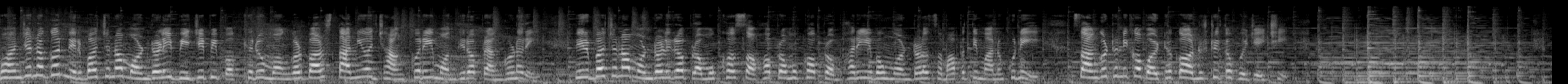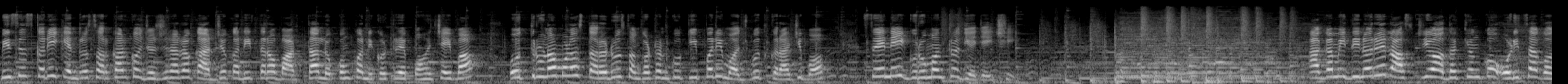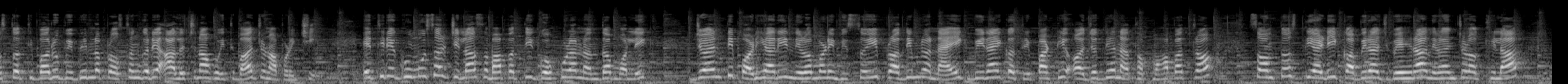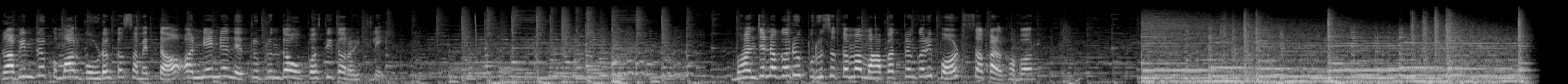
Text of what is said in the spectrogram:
ଭଞ୍ଜନଗର ନିର୍ବାଚନ ମଣ୍ଡଳୀ ବିଜେପି ପକ୍ଷରୁ ମଙ୍ଗଳବାର ସ୍ଥାନୀୟ ଝାଙ୍କରେଇ ମନ୍ଦିର ପ୍ରାଙ୍ଗଣରେ ନିର୍ବାଚନ ମଣ୍ଡଳୀର ପ୍ରମୁଖ ସହପ୍ରମୁଖ ପ୍ରଭାରୀ ଏବଂ ମଣ୍ଡଳ ସଭାପତିମାନଙ୍କୁ ନେଇ ସାଙ୍ଗଠନିକ ବୈଠକ ଅନୁଷ୍ଠିତ ହୋଇଯାଇଛି। ବିଶେଷକରି କେନ୍ଦ୍ର ସରକାରଙ୍କ ଯୋଜନାର କାର୍ଯ୍ୟକାରିତାର ବାର୍ତ୍ତା ଲୋକଙ୍କ ନିକଟରେ ପହଞ୍ଚାଇବା ଓ ତୃଣମୂଳ ସ୍ତରରୁ ସଂଗଠନକୁ କିପରି ମଜବୁତ କରାଯିବ ସେ ନେଇ ଗୁରୁମନ୍ତ୍ର ଦିଆଯାଇଛି। ଆଗାମୀ ଦିନରେ ରାଷ୍ଟ୍ରୀୟ ଅଧ୍ୟକ୍ଷଙ୍କ ଓଡ଼ିଶା ଗସ୍ତ ଥିବାରୁ ବିଭିନ୍ନ ପ୍ରସଙ୍ଗରେ ଆଲୋଚନା ହୋଇଥିବା ଜଣାପଡ଼ିଛି। ଏଥିରେ ଘୁମୁସର ଜିଲ୍ଲା ସଭାପତି ଗୋକୁଳାନନ୍ଦ ମଲ୍ଲିକ ଜୟନ୍ତୀ ପଢ଼ିଆରୀ ନୀଳମଣି ବିଶୋଇ ପ୍ରଦ୍ୟୁମ୍ନ ନାୟକ ବିନାୟକ ତ୍ରିପାଠୀ ଅଯୋଧ୍ୟାନାଥ ମହାପାତ୍ର ସନ୍ତୋଷ ତିଆଡ଼ି କବିରାଜ ବେହେରା ନୀଳାଞ୍ଚଳ ଖିଲାର ରବୀନ୍ଦ୍ର କୁମାର ଗୌଡ଼ଙ୍କ ସମେତ ଅନ୍ୟାନ୍ୟ ନେତୃବୃନ୍ଦ ଉପସ୍ଥିତ ରହିଥିଲେ। ଭଞ୍ଜନଗରରୁ ପୁରୁଷୋତ୍ତମ ମହାପାତ୍ରଙ୍କ ରିପୋର୍ଟ ସକାଳ ଖବର।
